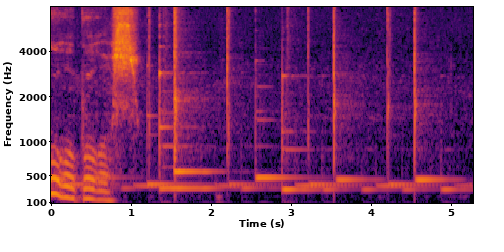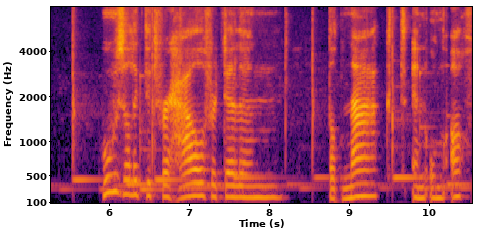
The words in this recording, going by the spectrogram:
Ouroboros. Hoe zal ik dit verhaal vertellen dat naakt en onaf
